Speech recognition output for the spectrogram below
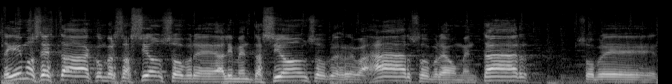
Seguimos esta conversación sobre alimentación, sobre rebajar, sobre aumentar, sobre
